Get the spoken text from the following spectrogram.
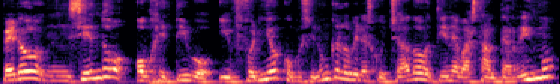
pero mm, siendo objetivo y frío, como si nunca lo hubiera escuchado, tiene bastante ritmo.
